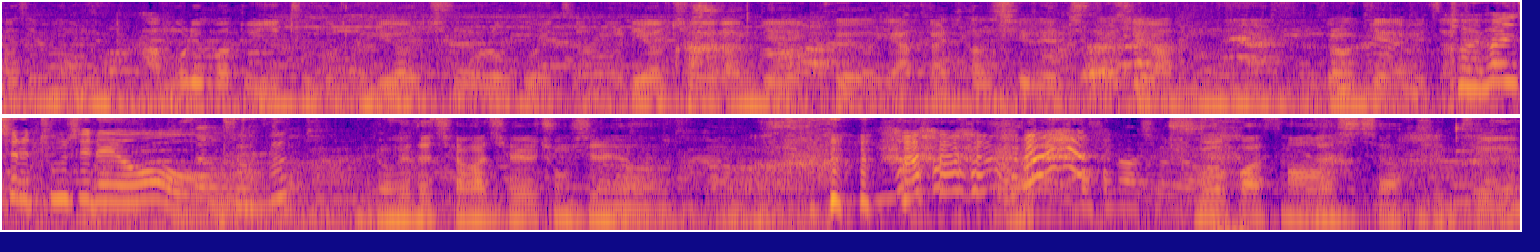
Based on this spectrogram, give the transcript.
하지만 아무리 봐도 이 두 분은 리얼충으로 보이잖아요. 리얼충이란 게 그 약간 현실에 충실한 그런 저 개념이잖아요. 현실에 충실해요. 두 분? 여기서 제가 제일 충실해요. 죽을 것 같습니다, 진짜. 진짜요?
